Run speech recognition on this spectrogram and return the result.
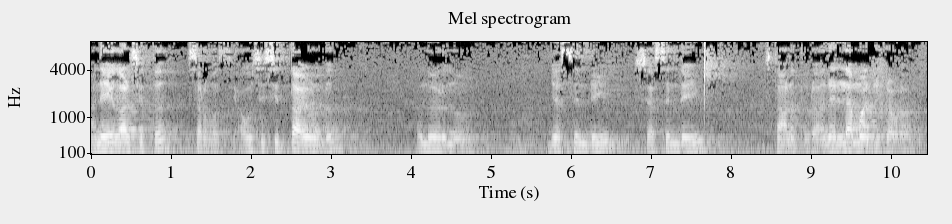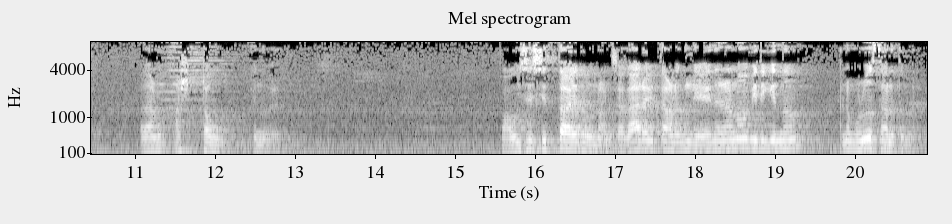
അനേകാൾ ചിത്ത് സർവസ്യ. ഔസ് ചിത്തായോണ്ട് എന്ത് വരുന്നു? ജസ്സിന്റെയും ശസ്സിന്റെയും സ്ഥാനത്ത് വരും. അതിനെല്ലാം മാറ്റിയിട്ട് അവിടെ അതാണ് അഷ്ടവും എന്ന് പറയുന്നത്. പൗശിത്തായതുകൊണ്ടാണ് ശകാരവിത്താണെങ്കിൽ ഏതിനാണോ വിധിക്കുന്നത് അതിന് മുഴുവൻ സ്ഥാനത്തും വരും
